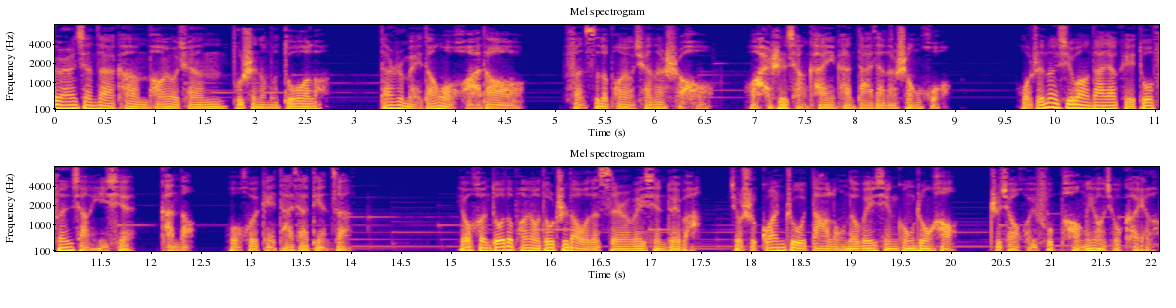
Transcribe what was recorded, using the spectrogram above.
虽然现在看朋友圈不是那么多了，但是每当我滑到粉丝的朋友圈的时候，我还是想看一看大家的生活。我真的希望大家可以多分享一些，看到我会给大家点赞。有很多的朋友都知道我的私人微信，对吧？就是关注大龙的微信公众号，只需要回复“朋友”就可以了。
